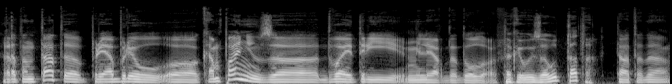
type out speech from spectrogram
Ратан Тата приобрел э, компанию за 2,3 миллиарда долларов. Так его и зовут Тата? Тата, да.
